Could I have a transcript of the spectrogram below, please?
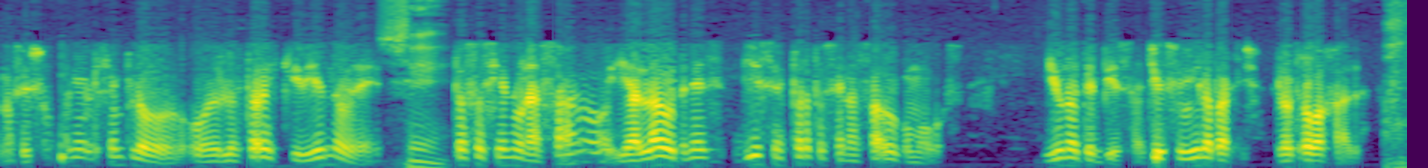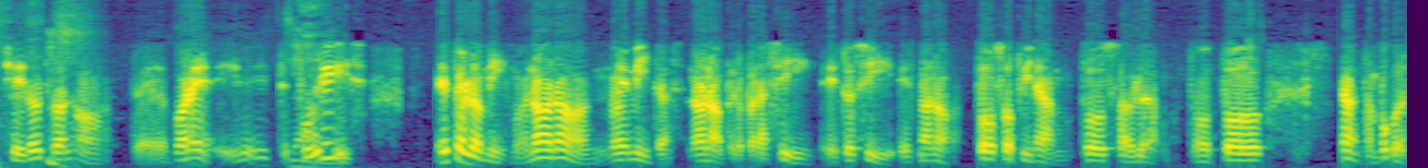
no sé, yo ponía el ejemplo, o lo estaba escribiendo, de estás haciendo un asado y al lado tenés 10 expertos en asado como vos. Y uno te empieza, che, subí la parrilla, el otro bajala, che, el otro no, te pone, y te pudrís. Esto es lo mismo, no, no, no imitas, no, no, pero para sí, esto sí, esto no, todos opinamos, todos hablamos, todo, todo no, tampoco.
